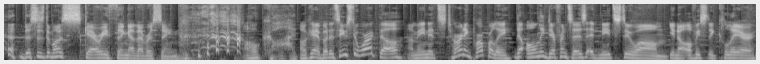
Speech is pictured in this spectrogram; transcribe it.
this is the most scary thing I've ever seen. Oh god. Okay, but it seems to work though. I mean, it's turning properly. The only difference is it needs to, um, you know, obviously clear,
